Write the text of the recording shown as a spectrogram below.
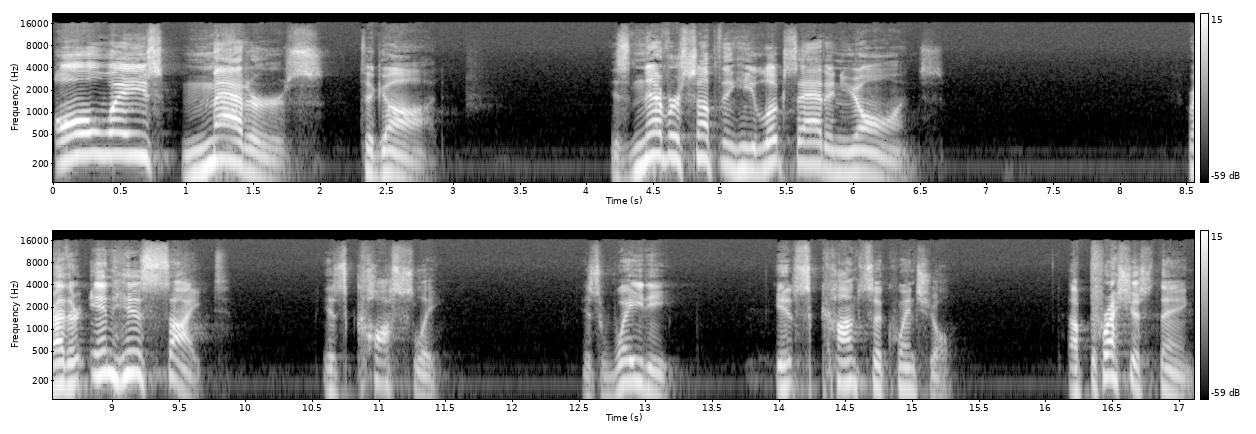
always matters to God. Is never something he looks at and yawns. Rather, in his sight, it's costly, it's weighty, it's consequential, a precious thing,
